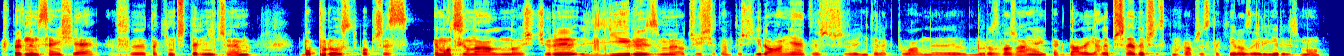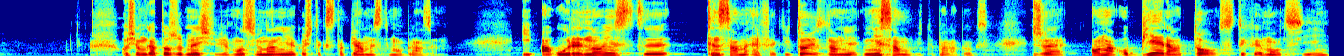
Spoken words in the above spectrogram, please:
W pewnym sensie, w takim czytelniczym, bo Prust poprzez emocjonalność, ry, liryzm, oczywiście tam też ironię, też intelektualne rozważania i tak dalej, ale przede wszystkim chyba przez taki rodzaj liryzmu, osiąga to, że my się emocjonalnie jakoś tak stapiamy z tym obrazem. I, a u Renault jest y, ten sam efekt, i to jest dla mnie niesamowity paradoks, że ona obiera to z tych emocji,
